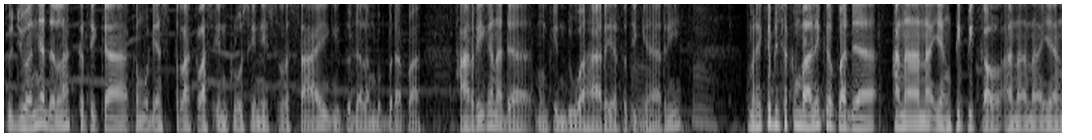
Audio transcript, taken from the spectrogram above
Tujuannya adalah ketika kemudian setelah kelas inklusi ini selesai gitu dalam beberapa hari kan ada mungkin dua hari atau tiga hari, Hmm. Mereka bisa kembali kepada anak-anak yang tipikal, anak-anak yang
